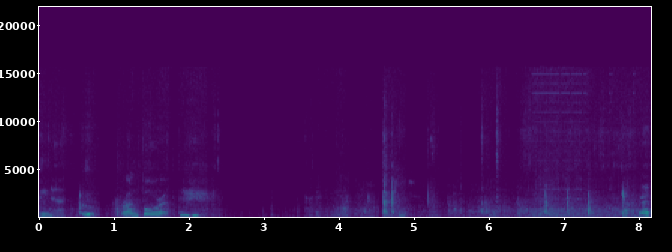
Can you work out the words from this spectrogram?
Peanut. Oop, run for it. Look,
